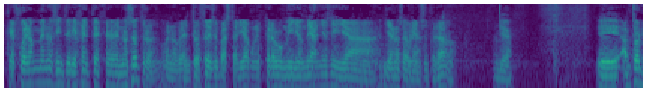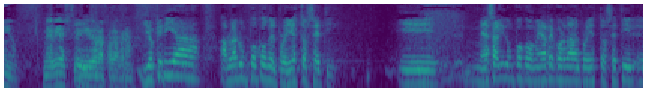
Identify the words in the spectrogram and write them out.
Que fueran menos inteligentes que nosotros. Bueno, entonces bastaría con esperar un millón de años y ya, ya nos habrían superado. Ya. Eh, Antonio. Me habías pedido la palabra. Yo quería hablar un poco del proyecto SETI. Y me ha salido un poco, me ha recordado el proyecto SETI eh,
